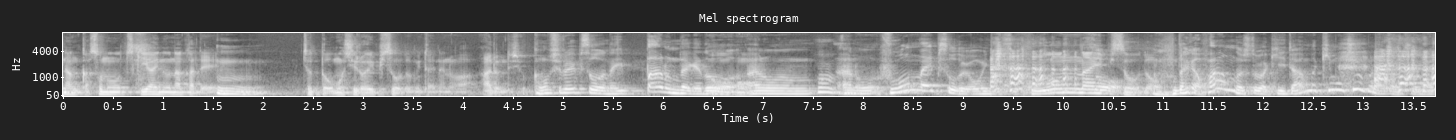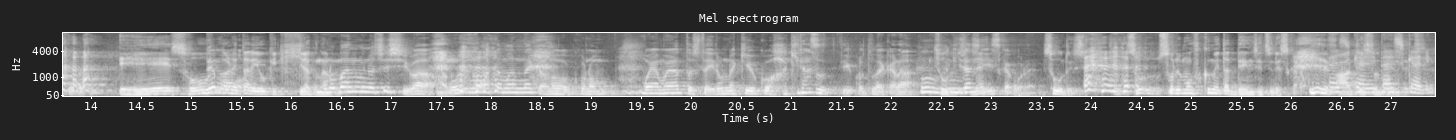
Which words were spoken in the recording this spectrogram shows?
なんかその付き合いの中でうん。ちょっと面白いエピソードみたいなのはあるんでしょうか？面白いエピソードねいっぱいあるんだけど、うんうん。あの、あの不穏なエピソードが多いんですよ。不穏なエピソード。だからファンの人が聞いてあんま気持ちよくないかもしれないけど。えー、そう言われたら余計聞きたくなるこの番組の趣旨は俺の頭の中のこのモヤモヤっとしたいろんな記憶を吐き出すっていうことだからそうですね。吐き出していいですかこれ？そうです。そそれも含めた伝説ですから。いいですアーティスト伝説。確かに。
